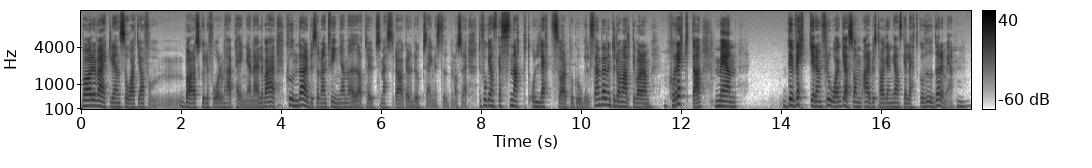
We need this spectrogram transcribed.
var det verkligen så att jag bara skulle få de här pengarna? Eller vad, kunde arbetsgivaren tvinga mig att ta ut semesterdagar under uppsägningstiden och sådär? Du får ganska snabbt och lätt svar på Google. Sen behöver inte de alltid vara korrekta, men det väcker en fråga som arbetstagaren ganska lätt går vidare med. Mm.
